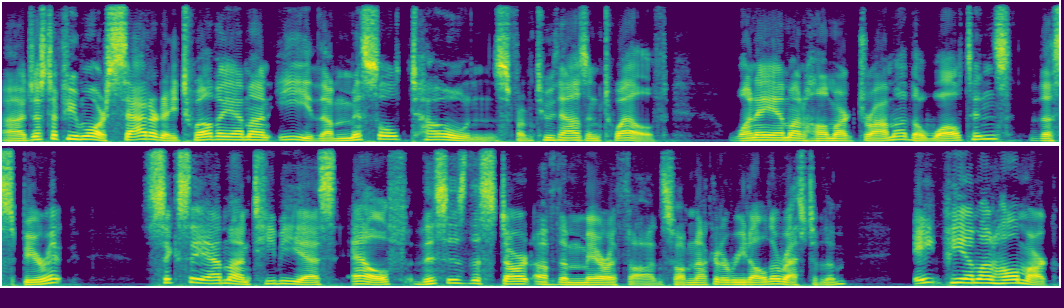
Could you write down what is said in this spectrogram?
Uh, just a few more. Saturday, 12 a.m. on E, The Mistletones from 2012. 1 a.m. on Hallmark Drama, The Waltons, The Spirit. 6 a.m. on TBS, Elf. This is the start of the marathon, so I'm not going to read all the rest of them. 8 p.m. on Hallmark,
